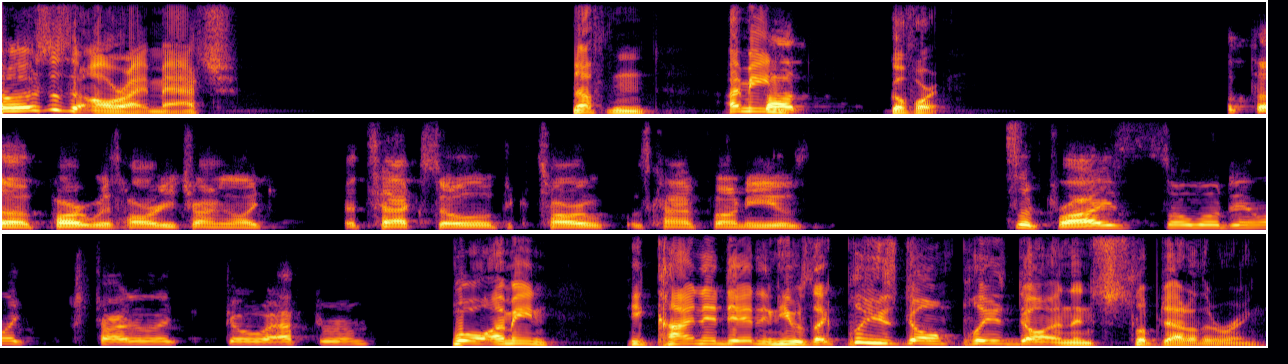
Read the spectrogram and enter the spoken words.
So this is an all right match. Nothing. I mean, but, go for it. The part with Hardy trying to like attack Solo with the guitar was kind of funny. It was surprised Solo didn't like try to like go after him. Well, I mean, he kind of did, and he was like, "Please don't, please don't," and then slipped out of the ring.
